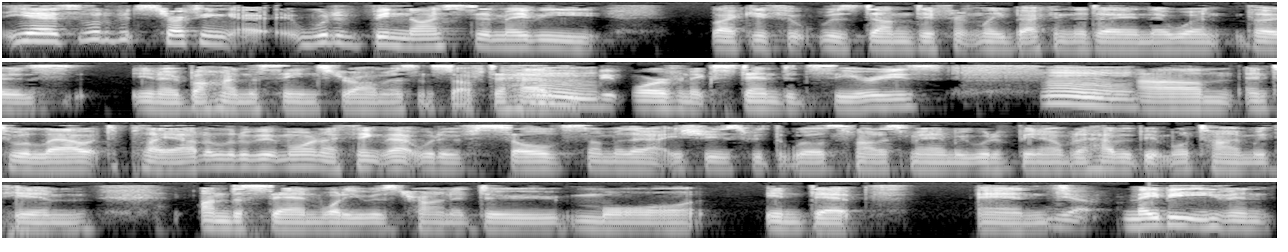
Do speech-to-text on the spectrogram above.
Yeah, it's a little bit distracting. It would have been nice to maybe, like, if it was done differently back in the day and there weren't those you know, behind the scenes dramas and stuff to have Mm. a bit more of an extended series, um, and to allow it to play out a little bit more. And I think that would have solved some of our issues with the world's smartest man. We would have been able to have a bit more time with him, understand what he was trying to do more in depth. And Yeah. maybe even,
